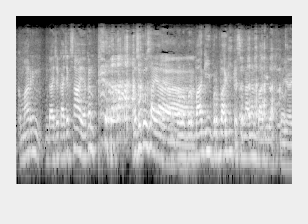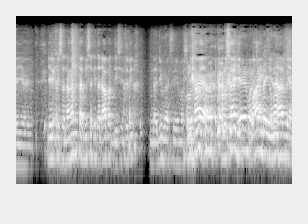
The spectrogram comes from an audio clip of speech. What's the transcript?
kemarin enggak ajak-ajak saya kan maksudku saya Ya. kalau berbagi berbagi kesenangan bagilah kau. iya iya iya. jadi kesenangan tak bisa kita dapat di situ di enggak juga sih kalau maksudnya saya kalau saya jadi pemain ya, sebenarnya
